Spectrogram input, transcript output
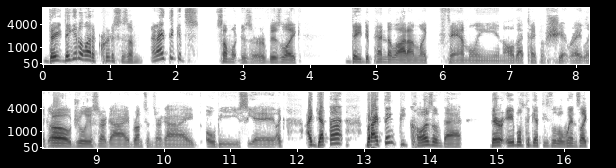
they they get a lot of criticism, and I think it's somewhat deserved. Is like they depend a lot on like family and all that type of shit, right? Like, oh, Julius is our guy, Brunson's our guy, OB, CAA. Like, I get that, but I think because of that, they're able to get these little wins. Like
